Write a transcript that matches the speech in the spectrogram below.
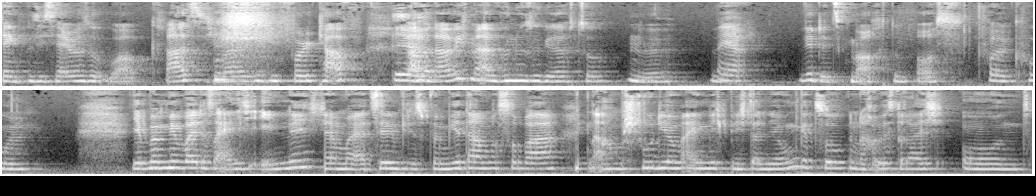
denkt man sich selber so, wow, krass, ich war wirklich voll tough. Ja. Aber da habe ich mir einfach nur so gedacht, so, nö, ja. wird jetzt gemacht und aus. Voll cool. Ja, bei mir war das eigentlich ähnlich. Ich kann mal erzählen, wie das bei mir damals so war. Nach dem Studium eigentlich bin ich dann ja umgezogen nach Österreich und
